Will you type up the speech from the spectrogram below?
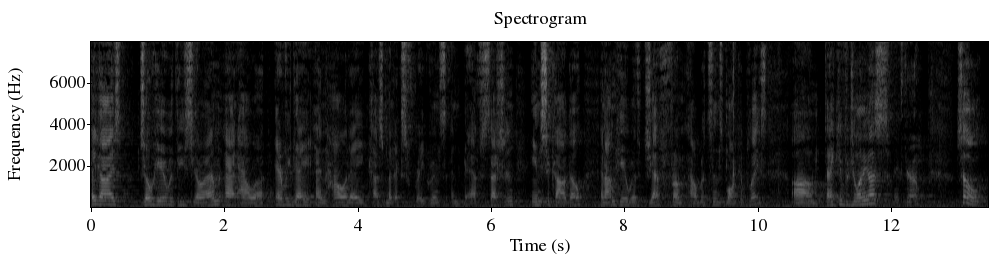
Hey guys, Joe here with ECRM at our everyday and holiday cosmetics, fragrance, and bath session in Chicago. And I'm here with Jeff from Albertsons Marketplace. Um, thank you for joining us. Thanks, Joe. So,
